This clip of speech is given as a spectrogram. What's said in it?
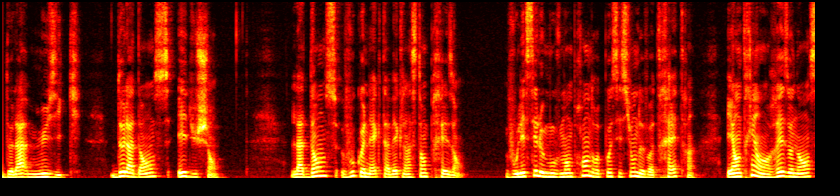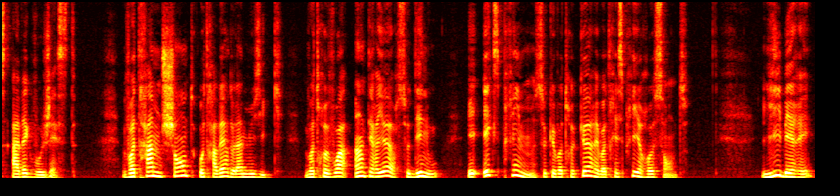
de la musique, de la danse et du chant. La danse vous connecte avec l'instant présent. Vous laissez le mouvement prendre possession de votre être et entrez en résonance avec vos gestes. Votre âme chante au travers de la musique. Votre voix intérieure se dénoue et exprime ce que votre cœur et votre esprit ressentent. Libéré,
